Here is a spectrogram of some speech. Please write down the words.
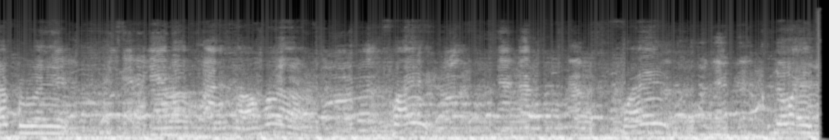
นักมวยสามว่าไฟ ไฟโนเอ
